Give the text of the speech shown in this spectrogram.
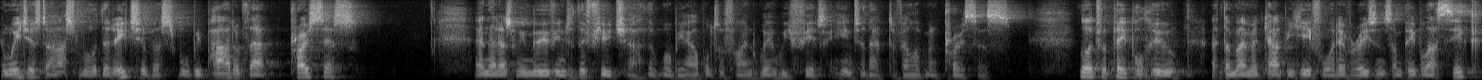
And we just ask, Lord, that each of us will be part of that process and that as we move into the future, that we'll be able to find where we fit into that development process. Lord, for people who at the moment can't be here for whatever reason, some people are sick,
